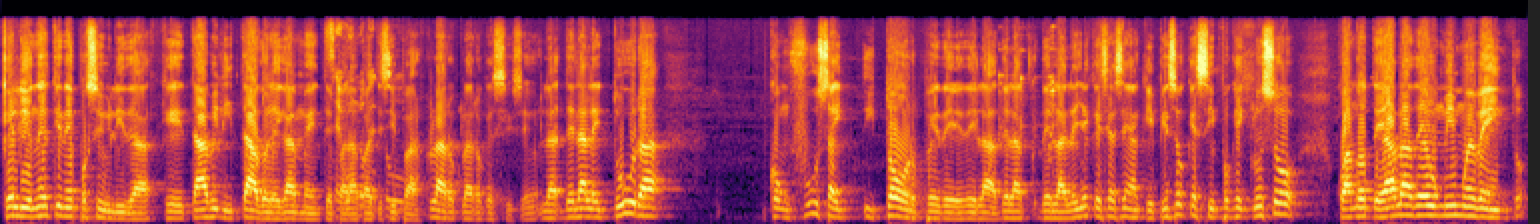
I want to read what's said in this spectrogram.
que Lionel tiene posibilidad, que está habilitado legalmente para participar. Claro, claro que sí. de la lectura confusa y, torpe de, la, de, la, de las leyes que se hacen aquí, pienso que sí, porque incluso cuando te habla de un mismo evento,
